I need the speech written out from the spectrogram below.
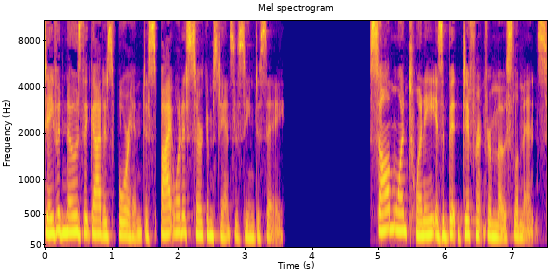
David knows that God is for him, despite what his circumstances seem to say. Psalm 120 is a bit different from most laments.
